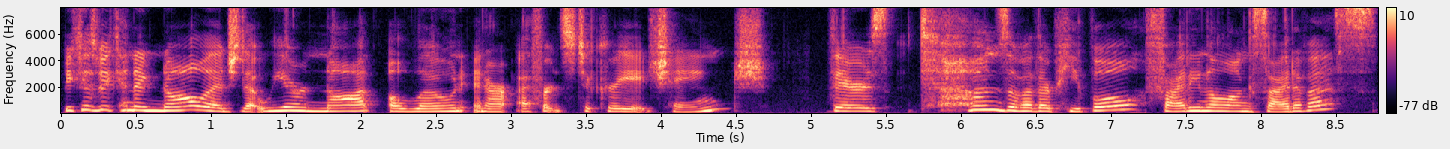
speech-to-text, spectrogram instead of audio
Because we can acknowledge that we are not alone in our efforts to create change. There's tons of other people fighting alongside of us.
